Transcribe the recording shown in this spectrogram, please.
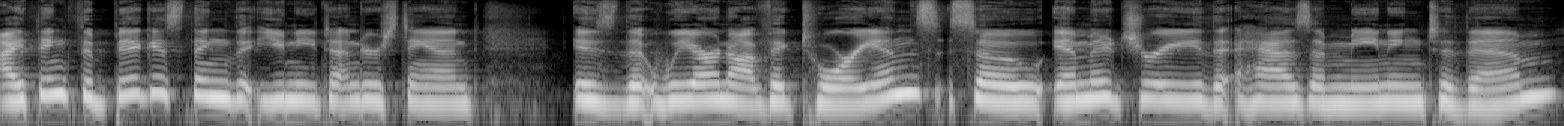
I think the biggest thing that you need to understand is that we are not Victorians. So imagery that has a meaning to them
